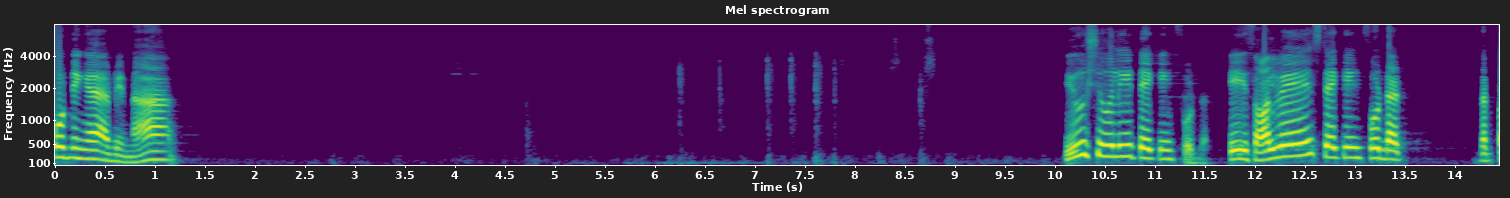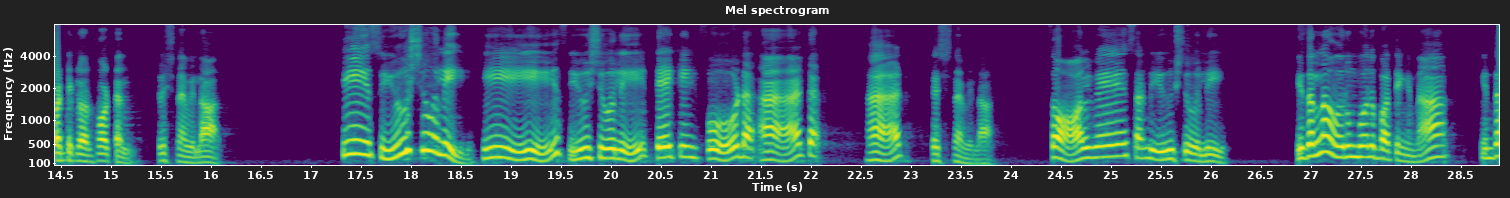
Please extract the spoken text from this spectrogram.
போட்டீங்க அப்படின்னா usually taking food he is always taking food at that particular hotel Krishnavila he he is usually he is usually taking food at at so always and usually இதெல்லாம் வரும்போது பார்த்தீங்கன்னா இந்த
